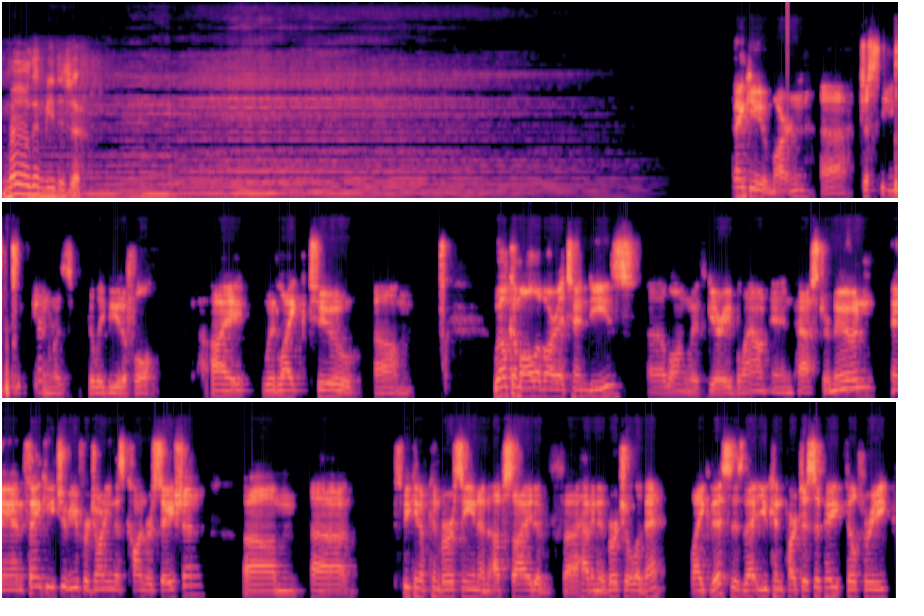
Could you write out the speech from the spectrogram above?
more than we deserve. Thank you, Martin. Uh, just seeing again was really beautiful. I would like to um, welcome all of our attendees, uh, along with Gary Blount and Pastor Moon, and thank each of you for joining this conversation. Um, uh, speaking of conversing, an upside of uh, having a virtual event like this is that you can participate. Feel free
